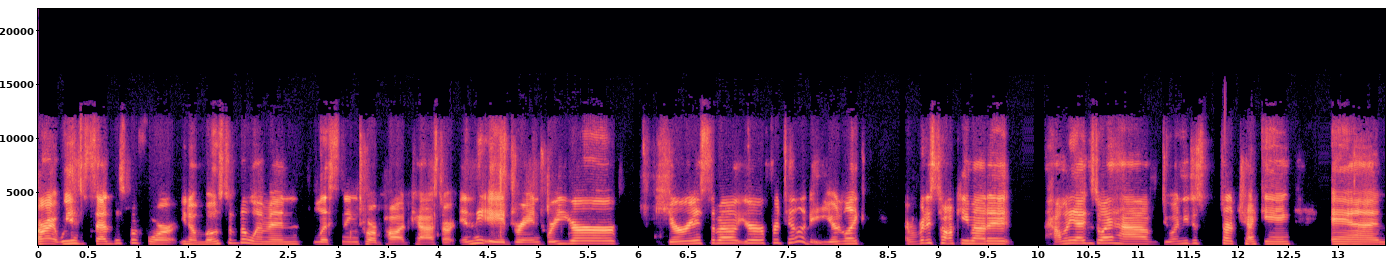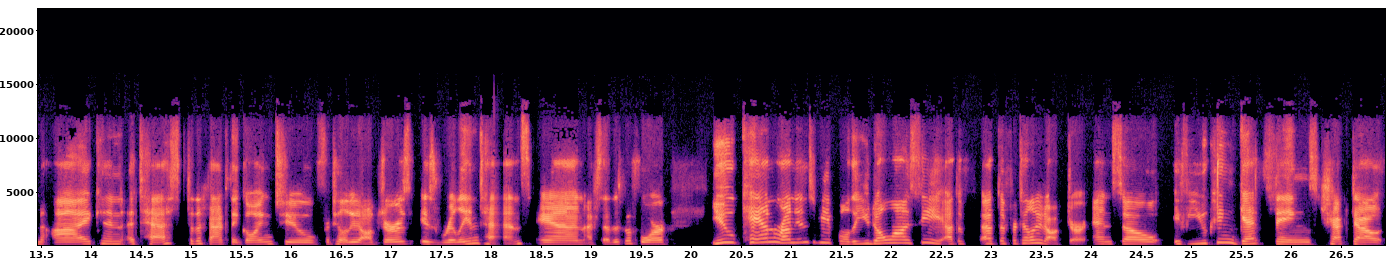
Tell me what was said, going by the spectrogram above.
All right, we have said this before. You know, most of the women listening to our podcast are in the age range where you're curious about your fertility. You're like, everybody's talking about it. How many eggs do I have? Do I need to start checking? And I can attest to the fact that going to fertility doctors is really intense. And I've said this before, you can run into people that you don't want to see at the at the fertility doctor. And so if you can get things checked out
